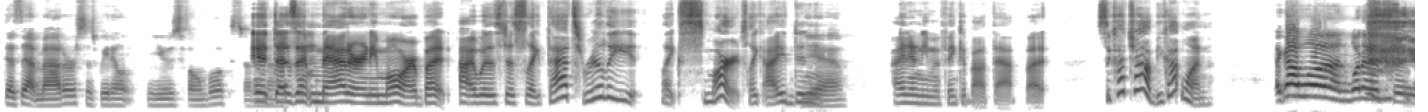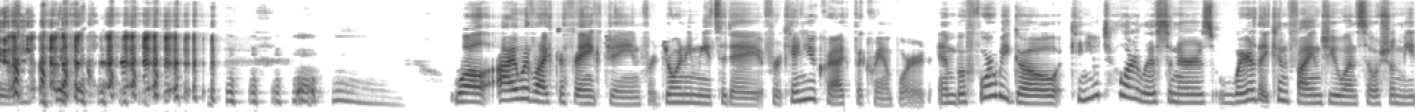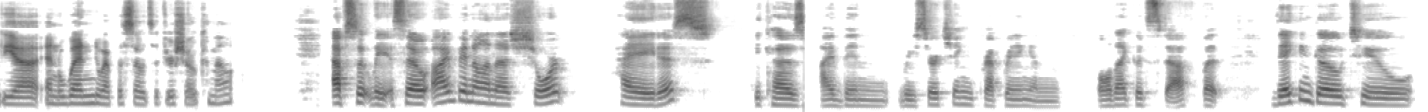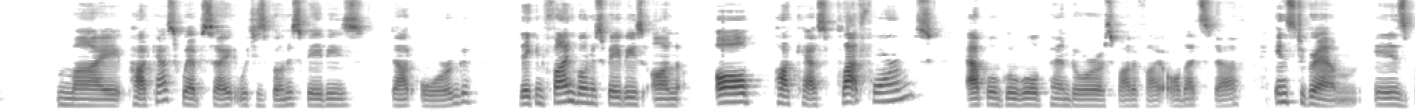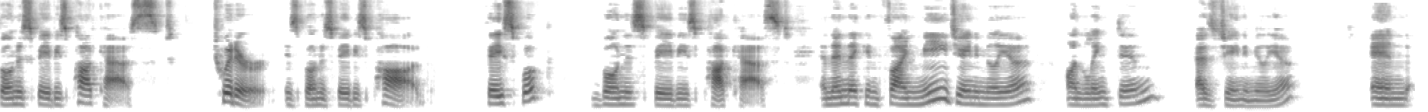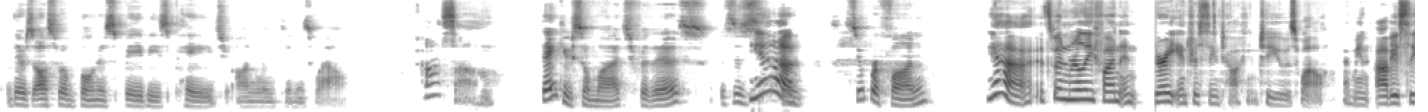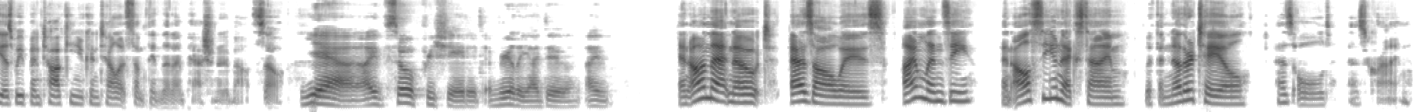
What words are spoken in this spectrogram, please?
does that matter since we don't use phone books? It know. doesn't matter anymore. But I was just like, that's really like smart. Like I didn't Yeah. I didn't even think about that. But it's a good job. You got one. I got one. One out of three. Well, I would like to thank Jayne for joining me today for Can You Crack the Cramp Word? And before we go, can you tell our listeners where they can find you on social media and when new episodes of your show come out? Absolutely. So I've been on a short hiatus because I've been researching, prepping, and all that good stuff. But they can go to my podcast website, which is bonusbabies.org. They can find Bonus Babies on all podcast platforms Apple, Google, Pandora, Spotify, all that stuff. Instagram is Bonus Babies Podcast. Twitter is Bonus Babies Pod. Facebook, Bonus Babies Podcast. And then they can find me, Jayne Amelia, on LinkedIn as Jayne Amelia. And there's also a Bonus Babies page on LinkedIn as well. Awesome. Thank you so much for this. This is Yeah. been super fun. Yeah, it's been really fun and very interesting talking to you as well. I mean, obviously, as we've been talking, you can tell it's something that I'm passionate about. So, Yeah, I so appreciate it. Really, I do. I and on that note, as always, I'm Lindsay, and I'll see you next time with another tale as old as crime.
